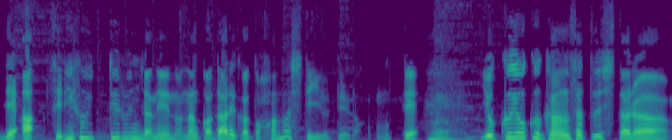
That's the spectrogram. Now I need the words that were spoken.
で、あ、セリフ言ってるんじゃねえな。なんか誰かと話している体だと思って、うん。よくよく観察したら、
